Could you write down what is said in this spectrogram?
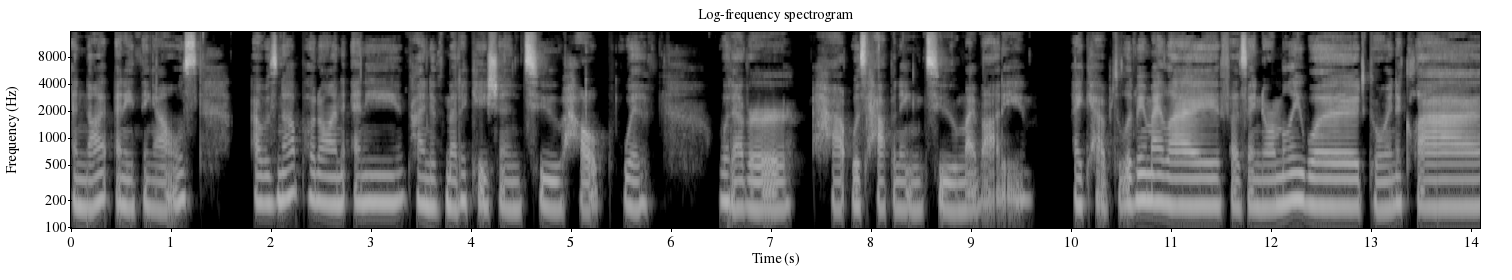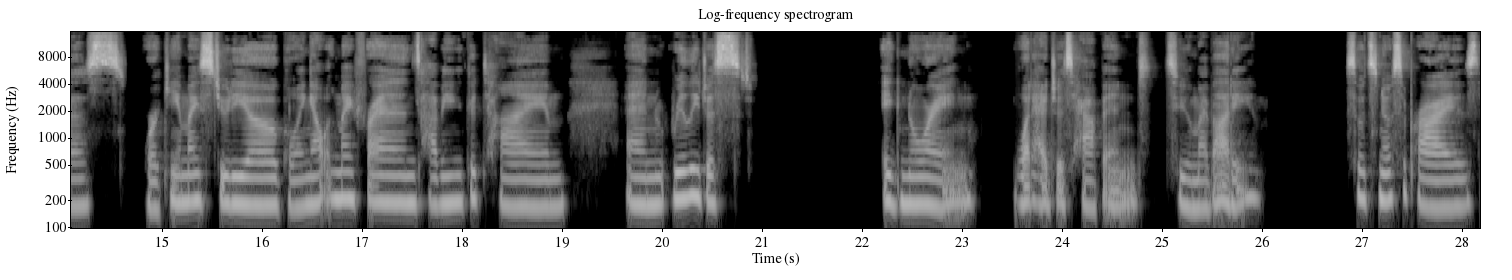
and not anything else, I was not put on any kind of medication to help with whatever ha- was happening to my body. I kept living my life as I normally would, going to class, working in my studio, going out with my friends, having a good time, and really just ignoring what had just happened to my body. So it's no surprise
